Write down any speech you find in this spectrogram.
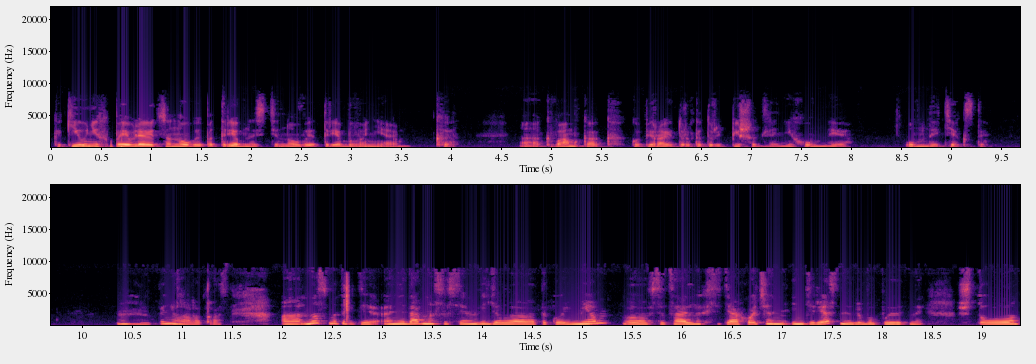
какие у них появляются новые потребности, новые требования к, а, к вам, как копирайтеру, который пишет для них умные, умные тексты? Поняла вопрос. А, ну, смотрите, недавно совсем видела такой мем э, в социальных сетях, очень интересный, любопытный, что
